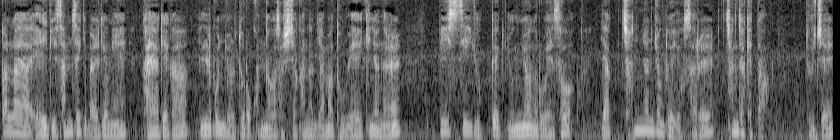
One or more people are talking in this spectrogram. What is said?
빨라야 AD 3세기 말경에 가야계가 일본 열도로 건너가서 시작하는 야마토 외의 기년을 BC 606년으로 해서 약 1000년 정도의 역사를 창작했다. 둘째,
